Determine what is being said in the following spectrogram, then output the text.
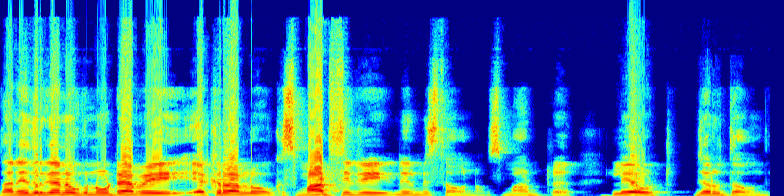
దాని ఎదురుగానే ఒక నూట యాభై ఎకరాల్లో ఒక స్మార్ట్ సిటీ నిర్మిస్తూ ఉన్నాం. స్మార్ట్ లేఅవుట్ జరుగుతూ ఉంది.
